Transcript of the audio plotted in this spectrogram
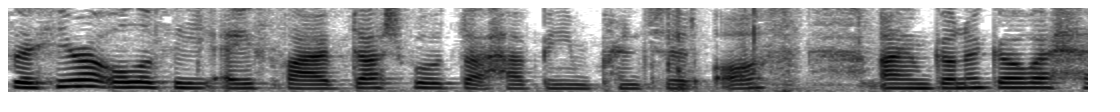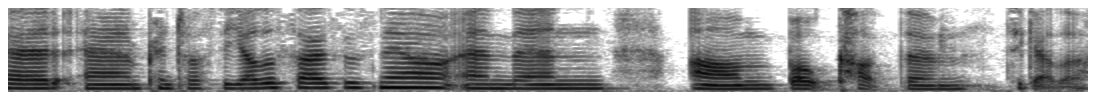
So here are all of the A5 dashboards that have been printed off. I'm gonna go ahead and print off the other sizes now and then um, bulk cut them together.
